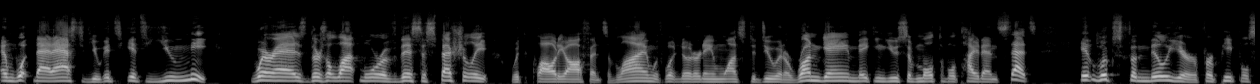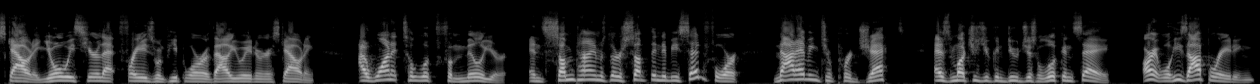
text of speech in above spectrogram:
and what that asked of you. It's it's unique. Whereas there's a lot more of this, especially with the quality offensive line, with what Notre Dame wants to do in a run game, making use of multiple tight end sets. It looks familiar for people scouting. You always hear that phrase when people are evaluating or scouting. I want it to look familiar. And sometimes there's something to be said for not having to project as much as you can do just look and say, all right, well, he's operating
